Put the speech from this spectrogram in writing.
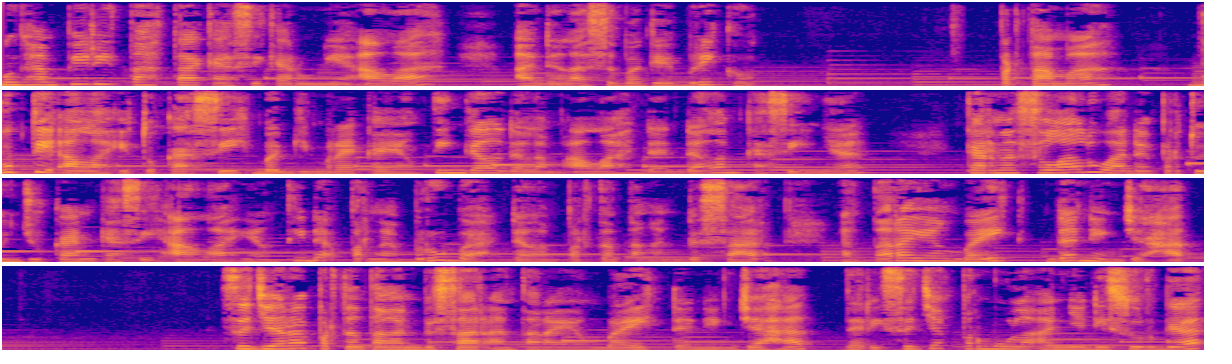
menghampiri tahta kasih karunia Allah adalah sebagai berikut. Pertama, bukti Allah itu kasih bagi mereka yang tinggal dalam Allah dan dalam kasihnya, karena selalu ada pertunjukan kasih Allah yang tidak pernah berubah dalam pertentangan besar antara yang baik dan yang jahat. Sejarah pertentangan besar antara yang baik dan yang jahat dari sejak permulaannya di surga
